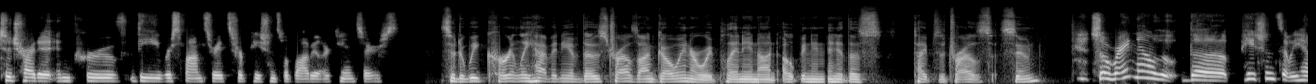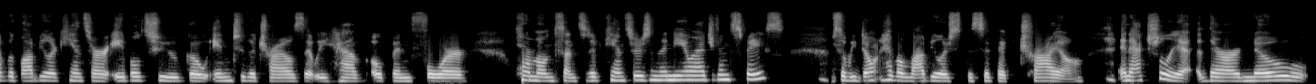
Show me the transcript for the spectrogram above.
to try to improve the response rates for patients with lobular cancers. So, do we currently have any of those trials ongoing, or are we planning on opening any of those types of trials soon? So, right now, the patients that we have with lobular cancer are able to go into the trials that we have open for hormone sensitive cancers in the neoadjuvant space. So, we don't have a lobular specific trial. And actually, there are no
